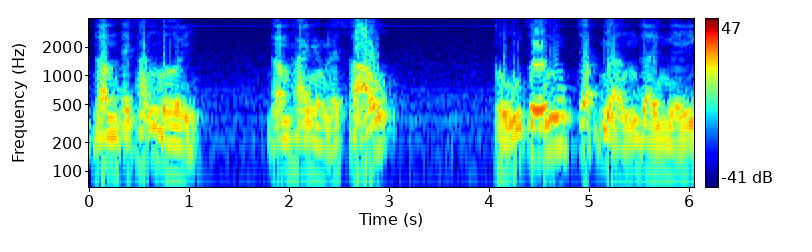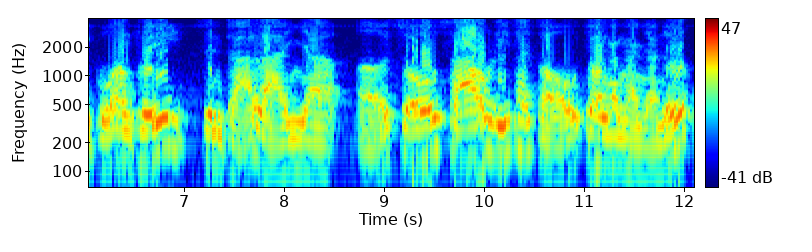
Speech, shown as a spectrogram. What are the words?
5 tháng 10 năm 2006 Thủ tướng chấp nhận đề nghị của ông Thúy xin trả lại nhà ở số 6 Lý Thái Tổ cho ngân hàng nhà nước.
